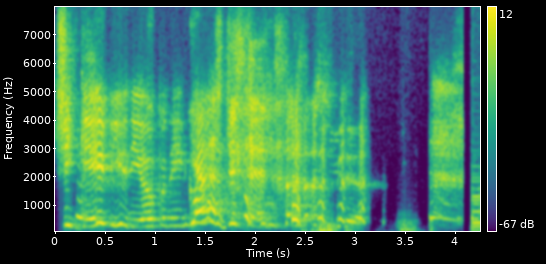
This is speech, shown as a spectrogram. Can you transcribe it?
She gave you the opening Yes. question. Did.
